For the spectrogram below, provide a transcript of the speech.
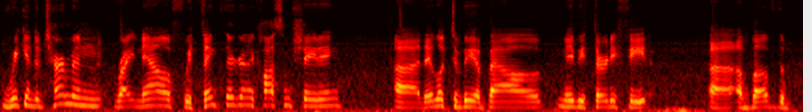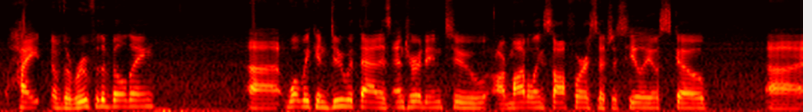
we can determine right now if we think they're going to cause some shading. Uh, they look to be about maybe 30 feet uh, above the height of the roof of the building. Uh, what we can do with that is enter it into our modeling software, such as Helioscope, uh,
